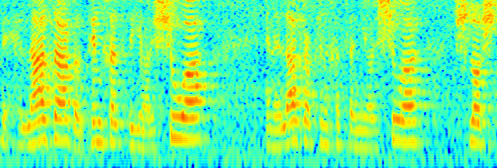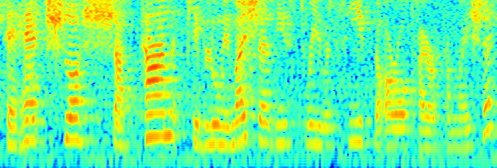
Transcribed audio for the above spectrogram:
The Elazar, Pinchas, Yeshua, and Elazar, Pinchas, and Yeshua, Shlosh Tehet, Shlosh Shatan, Kiblu Moshe. These three received the oral Torah from Moshe.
